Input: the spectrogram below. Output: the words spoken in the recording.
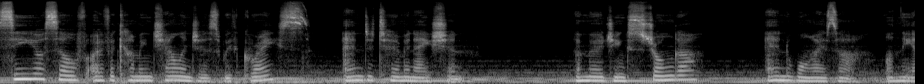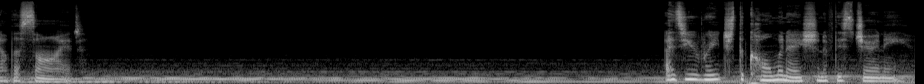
See yourself overcoming challenges with grace and determination, emerging stronger and wiser on the other side. As you reach the culmination of this journey,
